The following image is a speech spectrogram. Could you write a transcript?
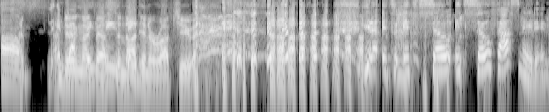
Um, I'm doing fact, my they, best they, to not they, interrupt you. you know, it's it's so it's so fascinating,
